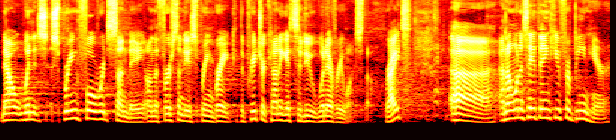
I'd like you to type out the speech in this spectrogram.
Now, when it's Spring Forward Sunday, on the first Sunday of spring break, the preacher kind of gets to do whatever he wants, though, right? Uh, and I want to say thank you for being here.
